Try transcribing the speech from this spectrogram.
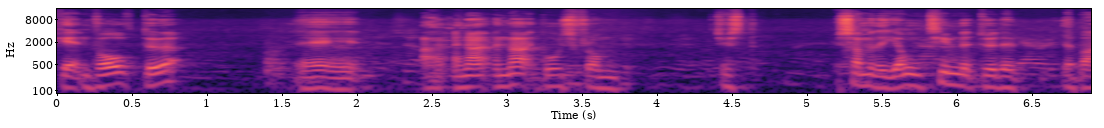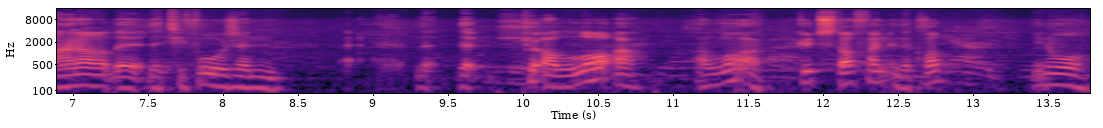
get involved, do it. Uh, and that and that goes from just some of the young team that do the, the banner, the the tifos, and that, that put a lot of a lot of good stuff into the club, you know,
